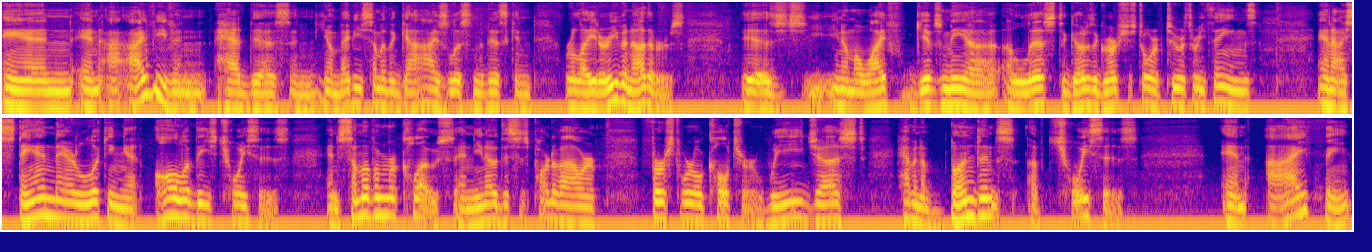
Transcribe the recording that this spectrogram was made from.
And and I, I've even had this, and you know maybe some of the guys listening to this can relate, or even others is you know my wife gives me a, a list to go to the grocery store of two or three things and i stand there looking at all of these choices and some of them are close and you know this is part of our first world culture. We just have an abundance of choices and i think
